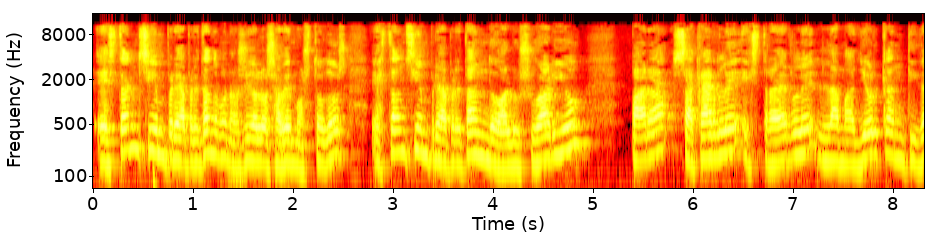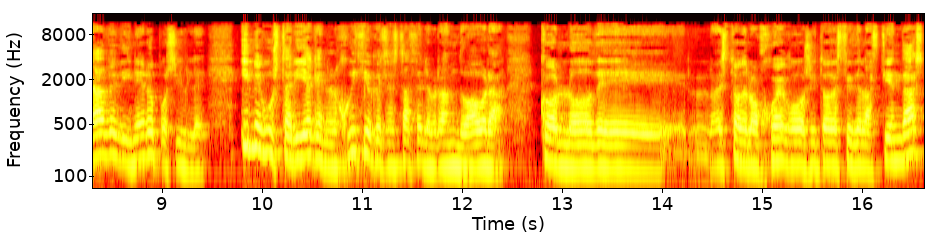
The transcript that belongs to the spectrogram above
Están siempre apretando, bueno, eso ya lo sabemos todos, están siempre apretando al usuario para sacarle, extraerle la mayor cantidad de dinero posible. Y me gustaría que en el juicio que se está celebrando ahora con lo de esto de los juegos y todo esto y de las tiendas,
